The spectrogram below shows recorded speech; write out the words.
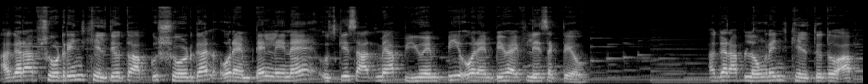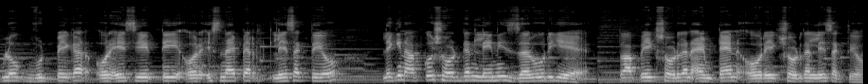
अगर आप शॉर्ट रेंज खेलते हो तो आपको शॉर्ट गन और एम टेन लेना है, उसके साथ में आप यू एम पी और एम पी फाइव ले सकते हो। अगर आप लॉन्ग रेंज खेलते हो तो आप लोग वुड पेकर और ए सी टी और स्नाइपर ले सकते हो लेकिन आपको शॉर्ट गन लेनी ज़रूरी है। तो आप एक शॉर्ट गन एम टेन और एक शॉर्ट गन ले सकते हो।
